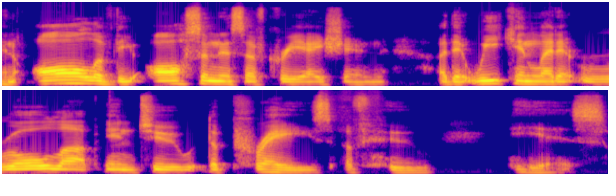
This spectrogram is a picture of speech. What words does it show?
and all of the awesomeness of creation uh, that we can let it roll up into the praise of who he is.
